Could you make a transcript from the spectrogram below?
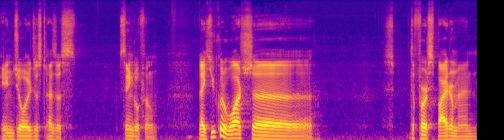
enjoy just as a s- single film. Like you could watch uh, the first Spider-Man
